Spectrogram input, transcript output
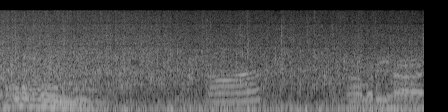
哦，嗯，那么厉害！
